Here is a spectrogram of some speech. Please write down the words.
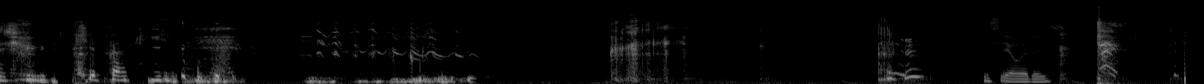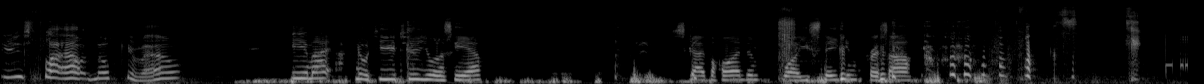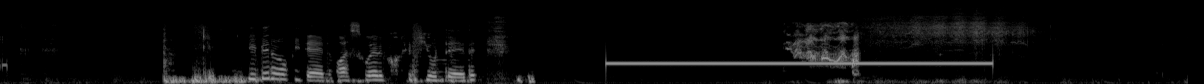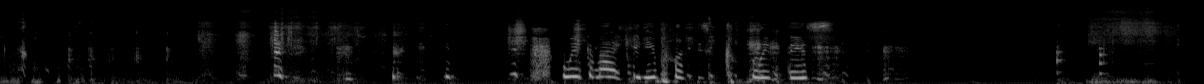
Did you get back here? Let's see how it is. Did you just flat out knock him out? Yeah, mate, I can do it to you too. You want to see how? Just go behind him while you're sneaking. Press R. For fuck's sake. You better not be dead. I swear to God, if you're dead. Wick, mate, can you please clip this?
